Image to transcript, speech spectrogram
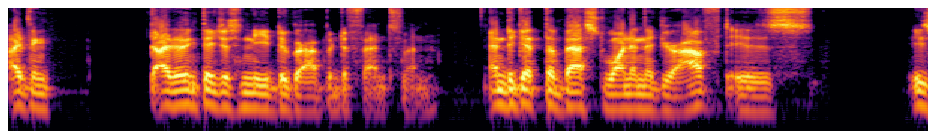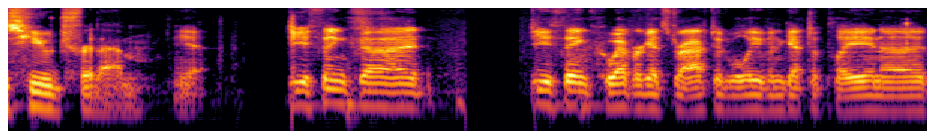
i think i think they just need to grab a defenseman and to get the best one in the draft is is huge for them Yeah. Do you think? Uh, do you think whoever gets drafted will even get to play in a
